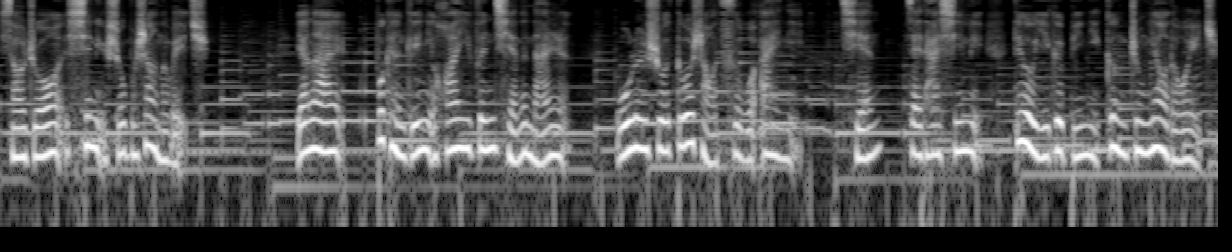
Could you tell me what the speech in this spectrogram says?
小卓心里说不上的委屈。原来不肯给你花一分钱的男人，无论说多少次“我爱你”，钱在他心里都有一个比你更重要的位置。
